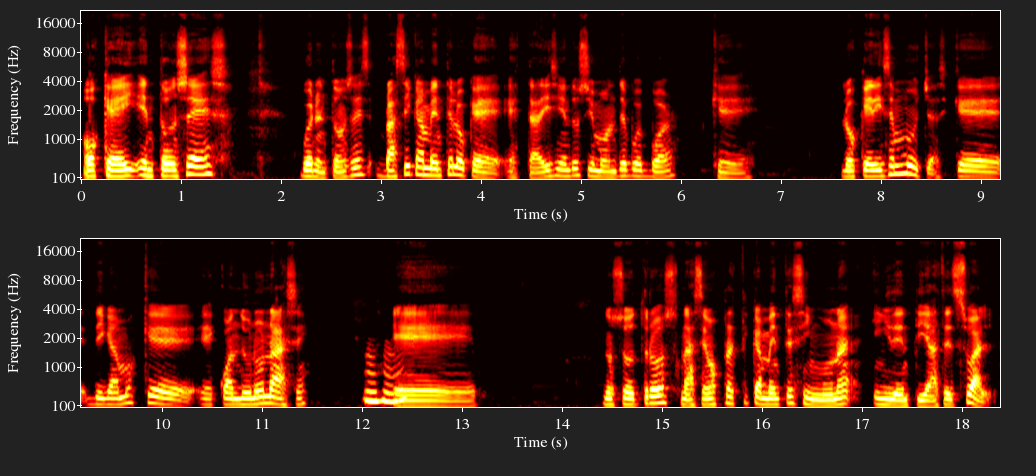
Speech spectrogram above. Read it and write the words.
Ok, entonces, bueno, entonces básicamente lo que está diciendo Simone de Beauvoir, que lo que dicen muchas, que digamos que eh, cuando uno nace, eh, nosotros nacemos prácticamente sin una identidad sexual,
